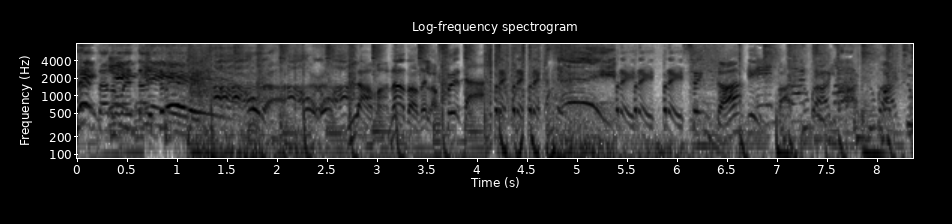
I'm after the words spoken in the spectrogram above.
Z93. Ahora, ahora, la manada de la Z pre- pre- pre- pre- pre- presenta el back to back, back to back, manada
